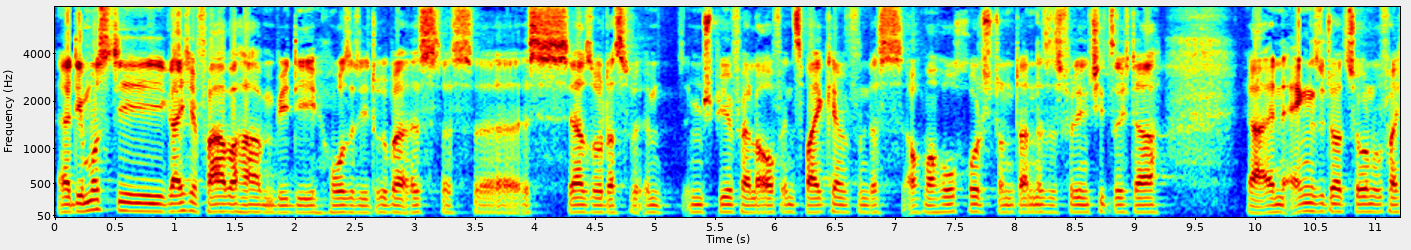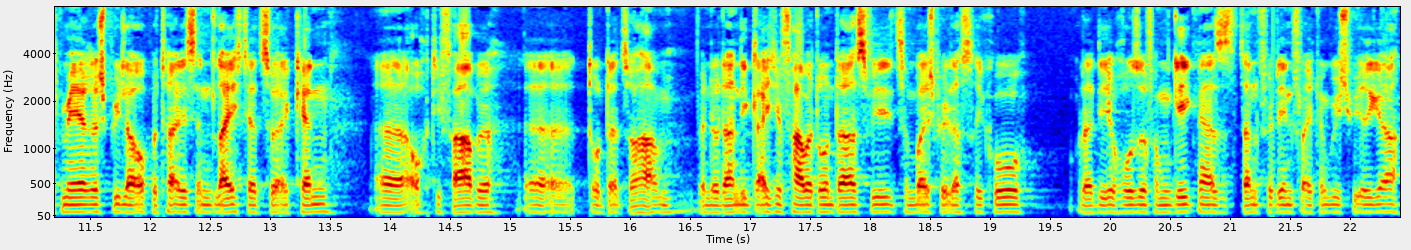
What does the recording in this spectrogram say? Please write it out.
äh, die muss die gleiche Farbe haben wie die Hose, die drüber ist. Das äh, ist ja so, dass im, im Spielverlauf in Zweikämpfen das auch mal hochrutscht und dann ist es für den Schiedsrichter ja in engen Situationen, wo vielleicht mehrere Spieler auch beteiligt sind, leichter zu erkennen äh, auch die Farbe äh, drunter zu haben. Wenn du dann die gleiche Farbe drunter hast, wie zum Beispiel das Trikot oder die Hose vom Gegner, ist es dann für den vielleicht irgendwie schwieriger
